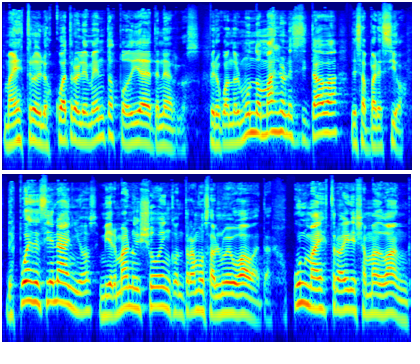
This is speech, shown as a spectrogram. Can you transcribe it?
maestro de los cuatro elementos, podía detenerlos. Pero cuando el mundo más lo necesitaba, desapareció. Después de 100 años, mi hermano y yo encontramos al nuevo avatar, un maestro aire llamado Ang.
